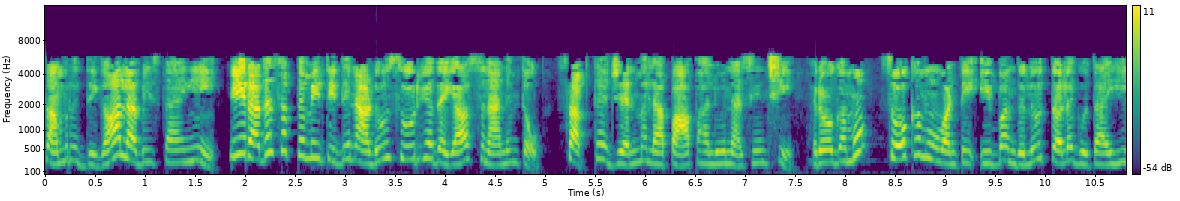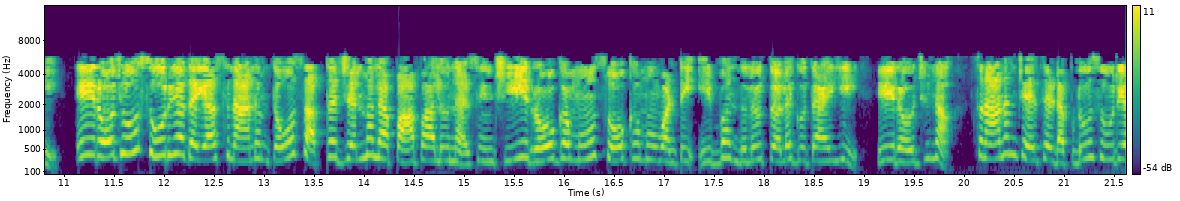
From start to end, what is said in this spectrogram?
సమృద్ధిగా లభిస్తాయి. ఈ రథ సప్తమి తిథి నాడు సూర్యోదయ స్నానంతో సప్త జన్మల పాపాలు నశించి రోగము శోకము వంటి ఇబ్బందులు తొలగుతాయి. ఈ రోజు సూర్యోదయ స్నానంతో సప్త జన్మల పాపాలు నశించి రోగము శోకము వంటి ఇబ్బందులు తొలగుతాయి. ఈ రోజున స్నానం చేసేటప్పుడు సూర్య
